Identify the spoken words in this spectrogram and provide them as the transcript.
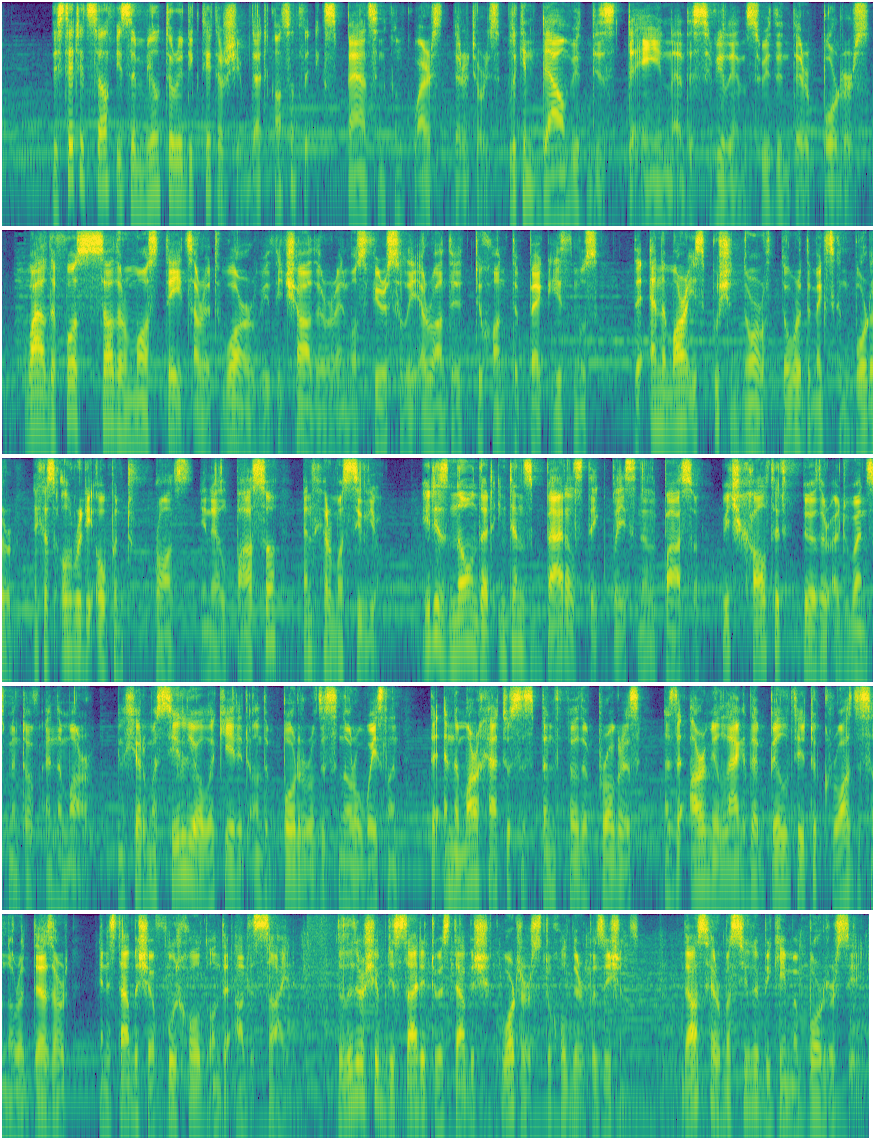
The state itself is a military dictatorship that constantly expands and conquers territories, looking down with disdain at the civilians within their borders. While the four southernmost states are at war with each other and most fiercely around the Tehuantepec Isthmus, the NMR is pushing north toward the Mexican border and has already opened fronts in El Paso and Hermosillo. It is known that intense battles take place in El Paso, which halted further advancement of NMR. In Hermosillo, located on the border of the Sonora wasteland, the NMR had to suspend further progress as the army lacked the ability to cross the Sonora Desert and establish a foothold on the other side. The leadership decided to establish quarters to hold their positions. Thus, Hermosillo became a border city.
